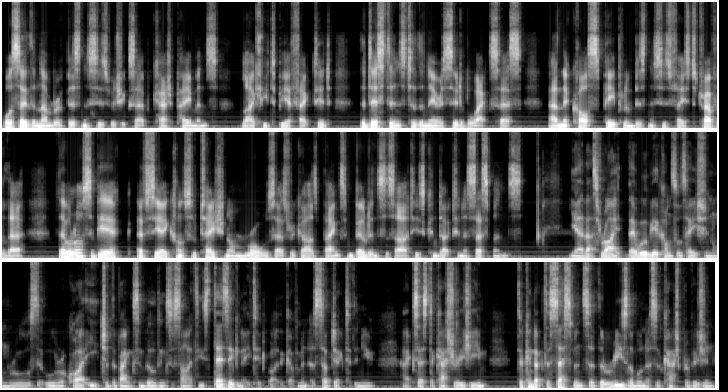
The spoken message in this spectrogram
also the number of businesses which accept cash payments likely to be affected, the distance to the nearest suitable access, and the costs people and businesses face to travel there. There will also be a FCA consultation on rules as regards banks and building societies conducting assessments. Yeah, that's right. There will be a consultation on rules that will require each of the banks and building societies designated by the government as subject to the new access to cash regime to conduct assessments of the reasonableness of cash provision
